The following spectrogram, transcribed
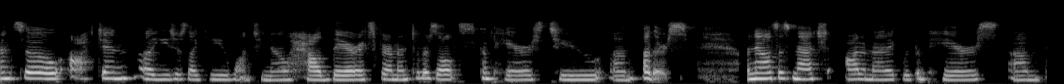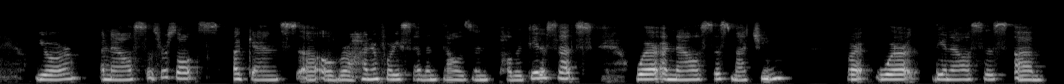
And so often uh, users like you want to know how their experimental results compares to um, others. Analysis match automatically compares um, your analysis results against uh, over 147,000 public data sets where analysis matching, where, where the analysis um,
